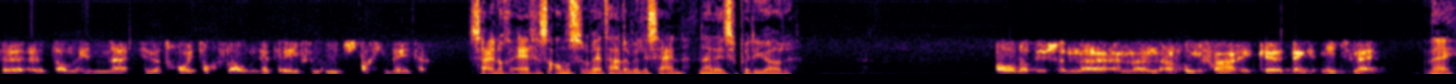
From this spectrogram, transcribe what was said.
het dan in, in het gooi toch wel net even een stapje beter. Zou je nog ergens anders wethouder willen zijn na deze periode? Oh, dat is een, een, een, een goede vraag. Ik denk het niet, nee. Nee?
